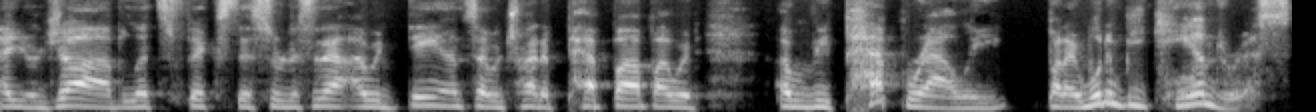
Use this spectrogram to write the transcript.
at your job. Let's fix this or this or that. I would dance. I would try to pep up. I would, I would be pep rally, but I wouldn't be candorous.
